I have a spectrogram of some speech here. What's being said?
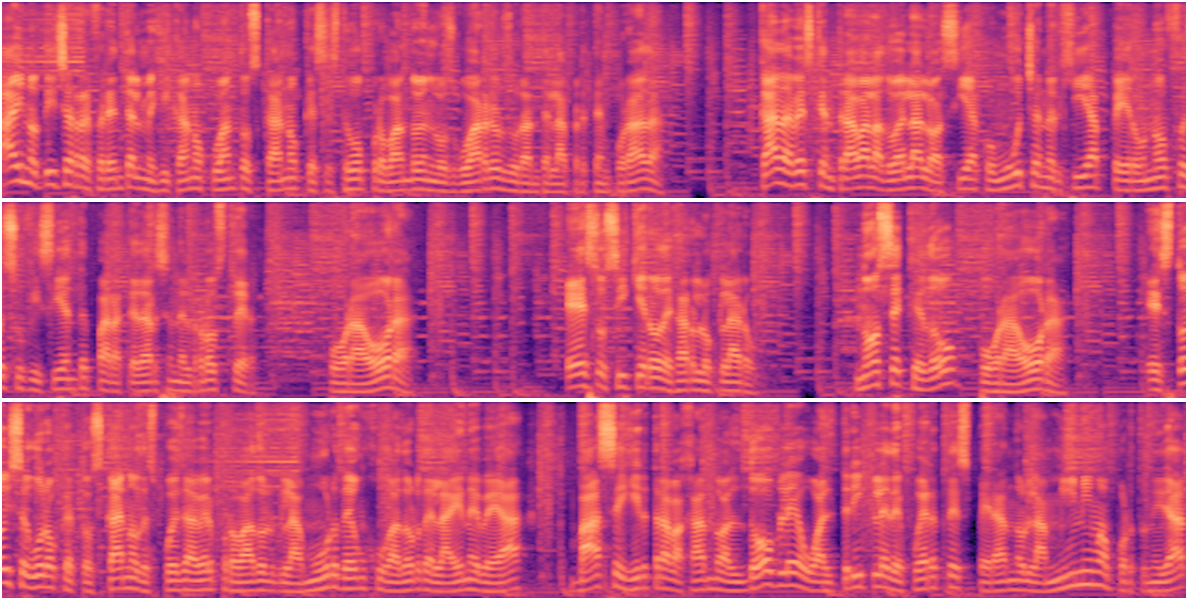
hay noticias referente al mexicano Juan Toscano que se estuvo probando en los Warriors durante la pretemporada. Cada vez que entraba a la duela lo hacía con mucha energía, pero no fue suficiente para quedarse en el roster. Por ahora. Eso sí quiero dejarlo claro. No se quedó por ahora. Estoy seguro que Toscano, después de haber probado el glamour de un jugador de la NBA, va a seguir trabajando al doble o al triple de fuerte esperando la mínima oportunidad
